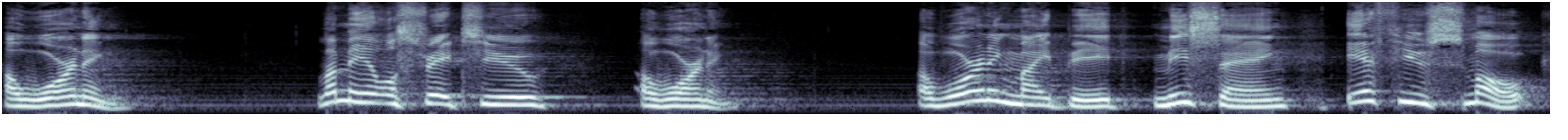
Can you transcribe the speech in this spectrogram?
a warning. Let me illustrate to you a warning. A warning might be me saying, if you smoke,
